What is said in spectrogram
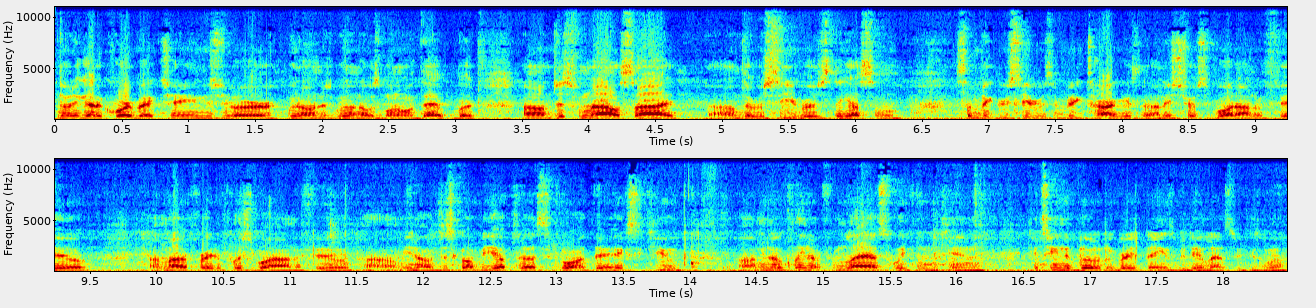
no, they got a quarterback change, or we don't we don't know what's going on with that. But um, just from the outside, um, the receivers, they got some some big receivers, some big targets. Uh, they stretch the ball down the field. I'm not afraid to push the ball down the field. Um, you know, just gonna be up to us to go out there and execute. Um, you know, clean up from last week and, and continue to build the great things we did last week as well.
